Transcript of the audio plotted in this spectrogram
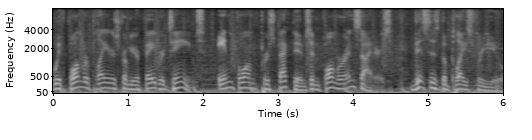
With former players from your favorite teams, informed perspectives, and former insiders, this is the place for you.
